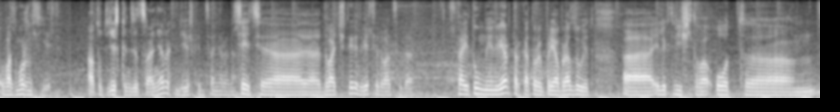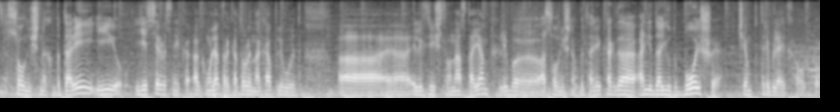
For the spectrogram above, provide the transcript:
возможность есть. А тут есть кондиционеры? Есть кондиционеры, да. Сеть э, 24, 220, да. Стоит умный инвертор, который преобразует э, электричество от э, солнечных батарей, и есть сервисные аккумуляторы, которые накапливают э, э, электричество на стоянках, либо от солнечных батарей, когда они дают больше, чем потребляет хаусбот.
